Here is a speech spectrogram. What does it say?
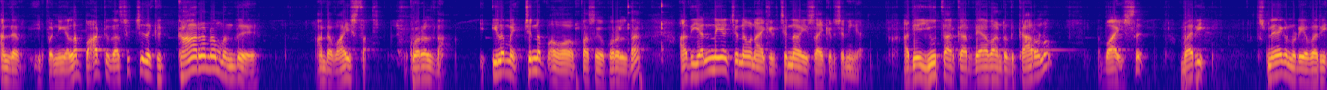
அந்த இப்போ நீங்கள்லாம் பாட்டு ரசித்ததுக்கு காரணம் வந்து அந்த வாய்ஸ் தான் குரல் தான். இளமை சின்ன ப- பசங்க குரல் தான். அது என்னையும் சின்னவன் ஆக்கிடு சின்ன வயசு ஆக்கிடுச்சு நீங்கள் அதே யூத்தாக இருக்கார் தேவான்றது காரணம் வாய்ஸு வரி ஸ்னேகனுடைய வரி.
